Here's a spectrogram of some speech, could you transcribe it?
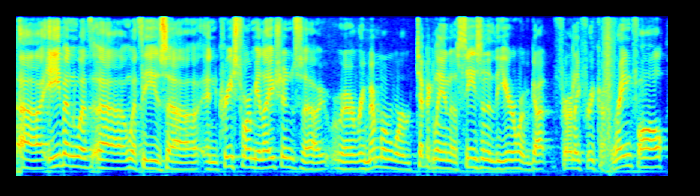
uh, even with, uh, with these uh, increased formulations, uh, remember we're typically in a season of the year where we've got fairly frequent rainfall.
